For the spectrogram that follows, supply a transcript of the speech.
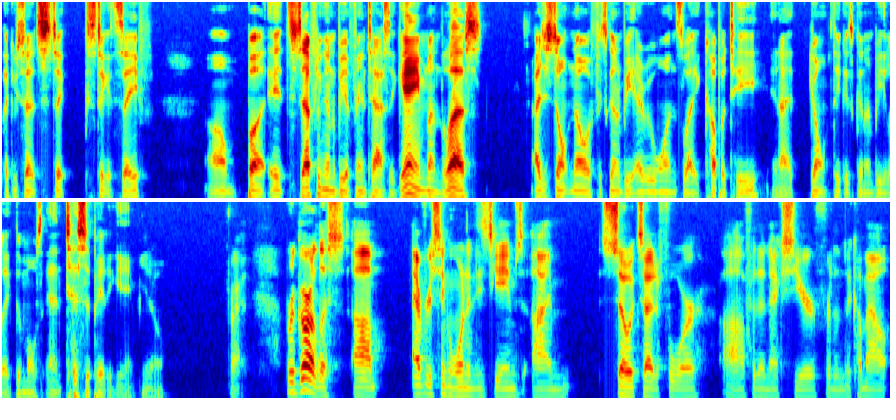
like you said, stick stick it safe. Um, but it's definitely gonna be a fantastic game nonetheless. I just don't know if it's gonna be everyone's like cup of tea, and I don't think it's gonna be like the most anticipated game. You know. Right. Regardless, um, every single one of these games I'm so excited for uh, for the next year for them to come out.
